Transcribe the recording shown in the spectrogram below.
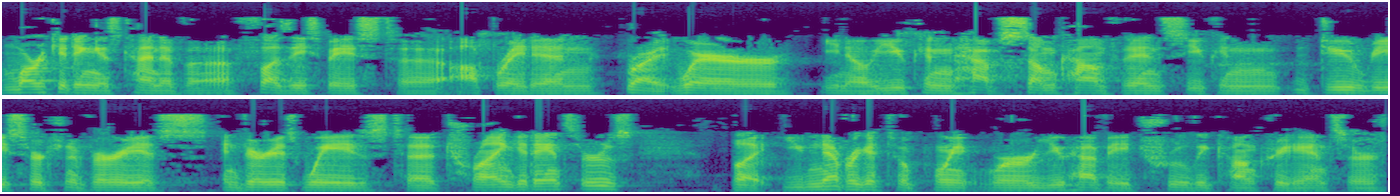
marketing is kind of a fuzzy space to operate in, Right. Where you know you can have some confidence, you can do research in various in various ways to try and get answers, but you never get to a point where you have a truly concrete answer.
